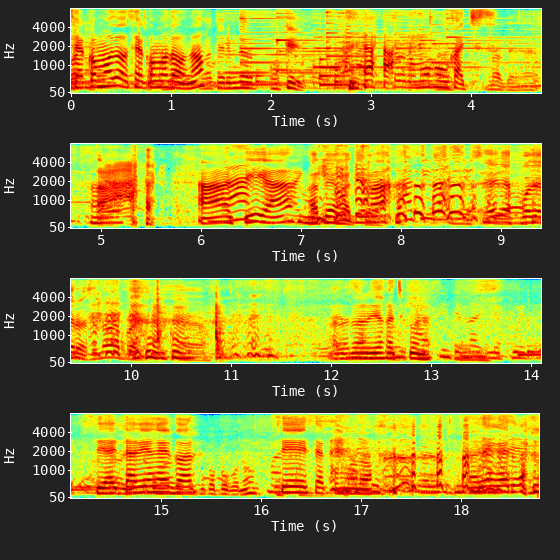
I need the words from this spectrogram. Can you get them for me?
Se acomodó, se acomodó, ¿no? Va a terminar, ok. Un hachos. Ah, sí, ah. Hachos. Ella es poderosa, no. Eduardo ya hachicuna. Sí, ahí está bien, Eduardo. Poco a poco, ¿no? Sí, se acomodó. Está bien, Eduardo.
